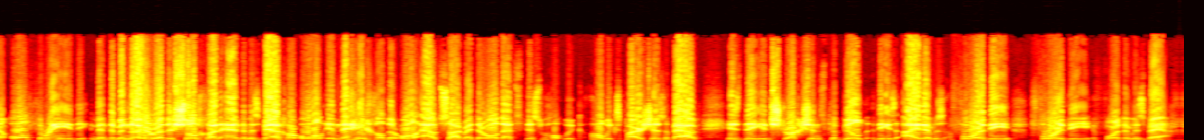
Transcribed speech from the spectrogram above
Now, all three, the, the menorah, the shulchan, and the mizbeach, are all in the heichal. They're all outside, right? They're all. That's this whole, week, whole week's parsha is about is the instructions to build these items for the for the for the mizbeach,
